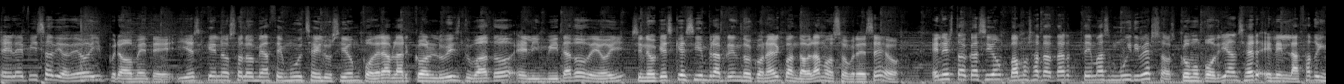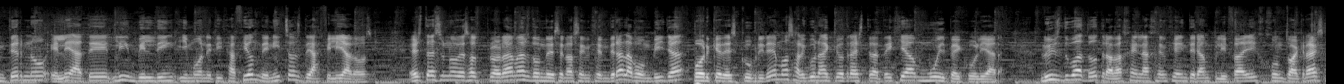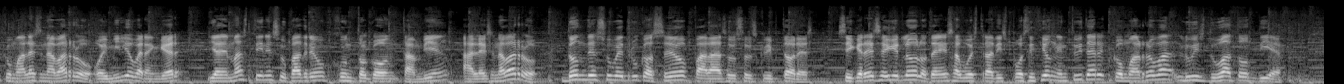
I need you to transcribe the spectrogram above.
El episodio de hoy promete, y es que no solo me hace mucha ilusión poder hablar con Luis Dubato, el invitado de hoy, sino que es que siempre aprendo con él cuando hablamos sobre SEO. En esta ocasión vamos a tratar temas muy diversos, como podrían ser el enlazado interno, el EAT, link building y monetización de nichos de afiliados. Este es uno de esos programas donde se nos encenderá la bombilla porque descubriremos alguna que otra estrategia muy peculiar. Luis Duato trabaja en la agencia Interamplify junto a cracks como Alex Navarro o Emilio Berenguer y además tiene su Patreon junto con también Alex Navarro, donde sube trucos SEO para sus suscriptores. Si queréis seguirlo lo tenéis a vuestra disposición en Twitter como arroba luisduato10.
